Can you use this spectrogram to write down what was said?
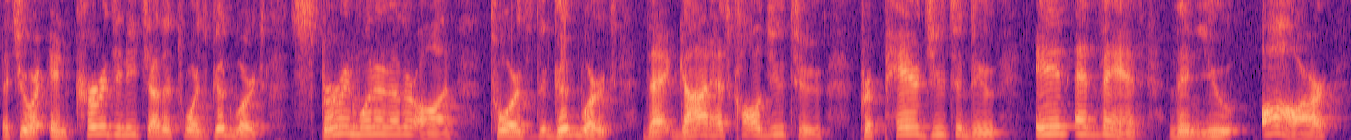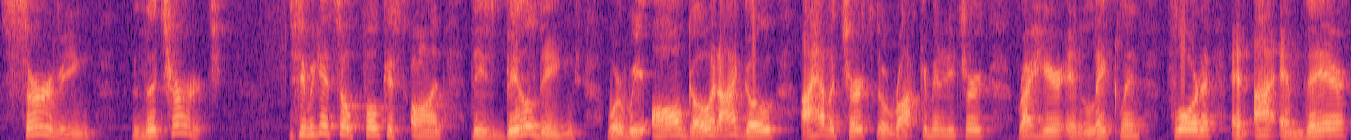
that you are encouraging each other towards good works, spurring one another on towards the good works that God has called you to, prepared you to do in advance, then you are serving the church. You see, we get so focused on these buildings where we all go, and I go, I have a church, the Rock Community Church, right here in Lakeland, Florida, and I am there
